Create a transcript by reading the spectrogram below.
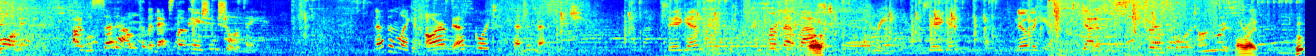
Warning. I will set out for the next location shortly. Nothing like an armed escort to send a message. Say again. Confirm that last. Oh. I'm. Say again. Nova here. Status. Transport on route. Alright. Oop.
